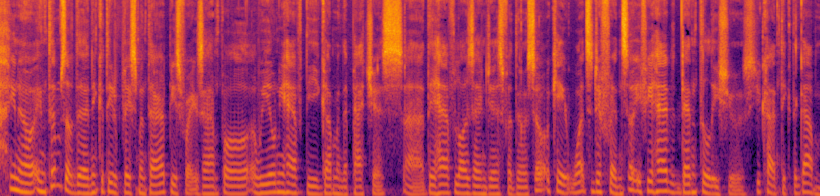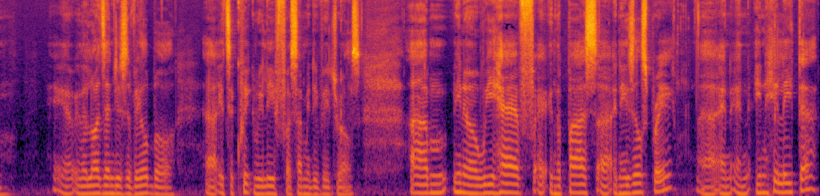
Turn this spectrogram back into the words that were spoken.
you know, in terms of the nicotine replacement therapies, for example, we only have the gum and the patches. Uh, they have lozenges for those. So, okay, what's different? So, if you had dental issues, you can't take the gum. You know, the lozenge is available. Uh, it's a quick relief for some individuals. Um, you know, we have uh, in the past uh, a nasal spray. Uh, and an inhalator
